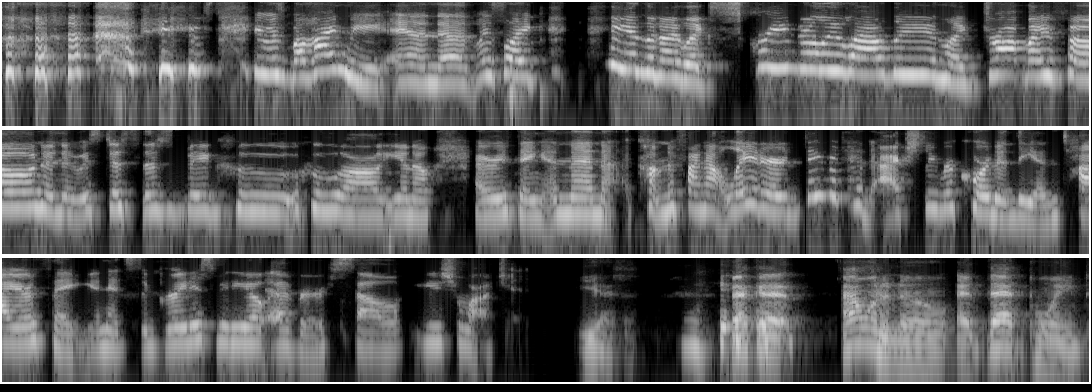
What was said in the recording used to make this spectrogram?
he, was, he was behind me, and uh, was like, "Hey!" And then I like screamed really loudly and like dropped my phone, and it was just this big hoo hoo ah, you know, everything. And then come to find out later, David had actually recorded the entire thing, and it's the greatest video ever. So you should watch it. Yes. Becca, I want to know at that point,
